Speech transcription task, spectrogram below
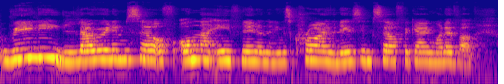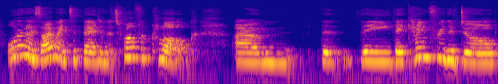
really lowering himself on that evening and then he was crying and he was himself again, whatever. All I know is I went to bed and at 12 o'clock, um, the, the they came through the door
